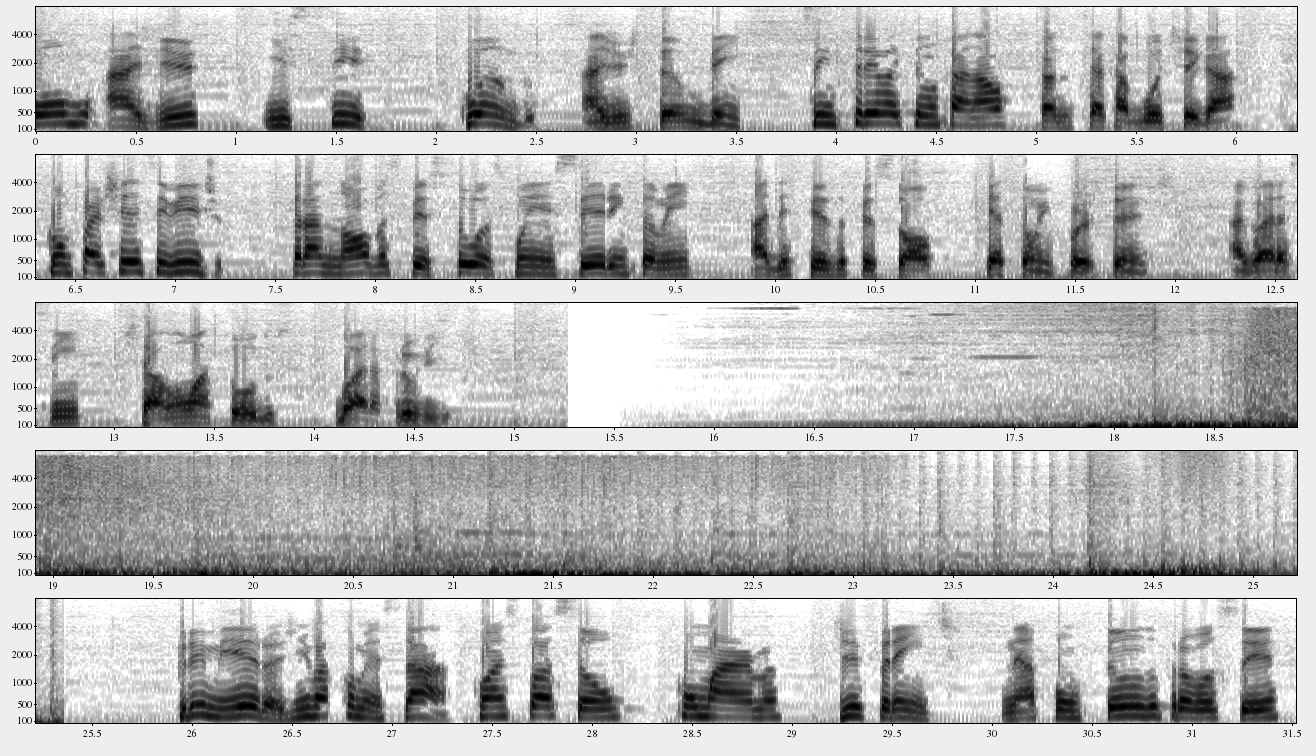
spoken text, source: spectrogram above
Como agir e se, quando agir também. Se inscreva aqui no canal, caso você acabou de chegar. Compartilhe esse vídeo para novas pessoas conhecerem também a defesa pessoal que é tão importante. Agora sim, shalom a todos, bora pro vídeo. Primeiro, a gente vai começar com a situação com uma arma de frente, né, apontando para você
